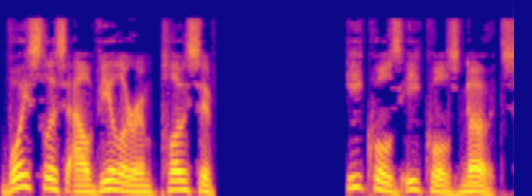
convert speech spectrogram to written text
Voiceless alveolar implosive. Notes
